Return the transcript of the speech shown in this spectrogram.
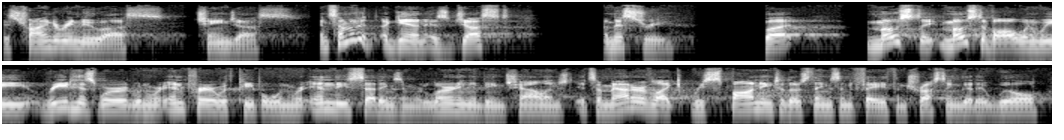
is trying to renew us change us. And some of it, again, is just a mystery. But mostly, most of all, when we read His Word, when we're in prayer with people, when we're in these settings and we're learning and being challenged, it's a matter of like responding to those things in faith and trusting that it will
